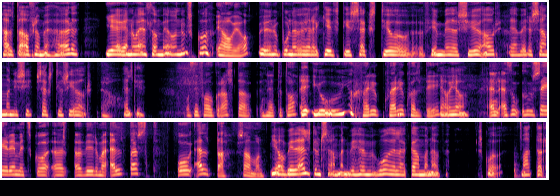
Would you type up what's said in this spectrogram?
halda áfram með hörð. Ég er nú ennþá með honum, sko. Já, já. Við erum búin að vera gift í 65 eða 7 ár, eða vera saman í sjö- 67 ár, já. held ég. Og þið fá okkur alltaf netutopp E, jú, jú, hverju, hverju kvöldi. já, já. En, þú, þú segir einmitt sko að, að við erum að eldast og elda saman. Já, við eldum saman, við höfum voðalega gaman af, sko, matar,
